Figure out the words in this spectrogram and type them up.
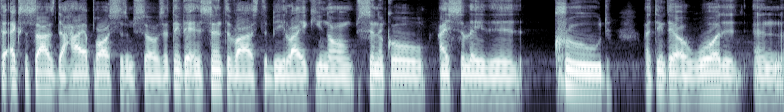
to exercise the higher parts of themselves. I think they're incentivized to be like, you know, cynical, isolated, crude. I think they're awarded and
